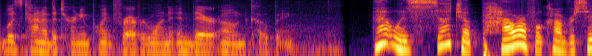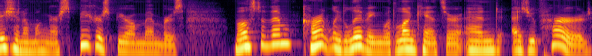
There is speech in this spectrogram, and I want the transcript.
was kind of the turning point for everyone in their own coping. That was such a powerful conversation among our Speakers Bureau members, most of them currently living with lung cancer, and as you've heard,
